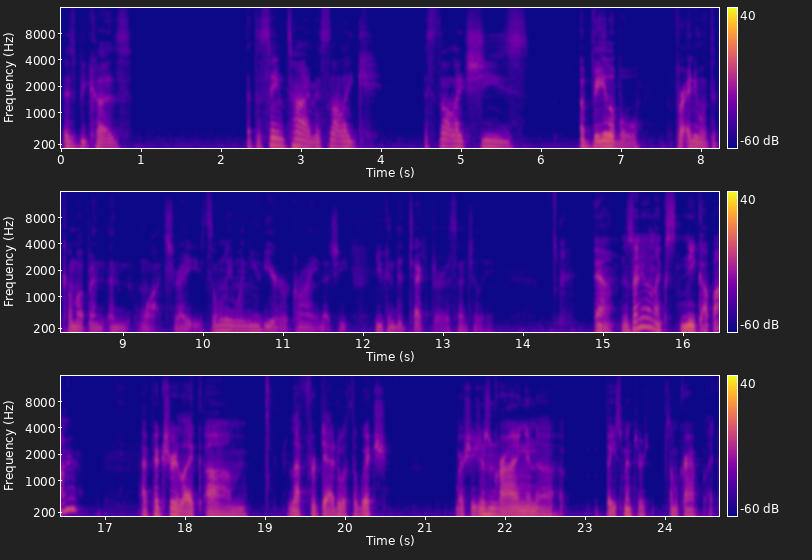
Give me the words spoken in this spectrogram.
is because at the same time, it's not like it's not like she's available for anyone to come up and, and watch, right? It's only when you hear her crying that she you can detect her essentially. Yeah. Does anyone like sneak up on her? I picture like um, Left 4 Dead with the witch, where she's just crying in a basement or some crap. Like,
